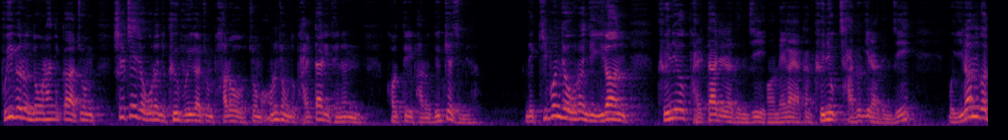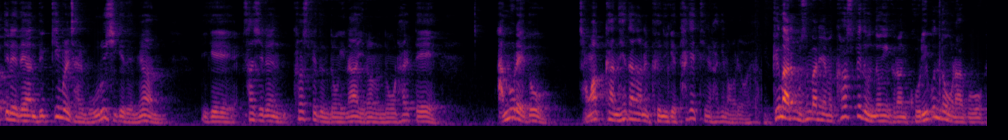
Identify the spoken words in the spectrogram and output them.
부위별 운동을 하니까 좀 실제적으로 이제 그 부위가 좀 바로 좀 어느 정도 발달이 되는 것들이 바로 느껴집니다. 근데 기본적으로 이제 이런 근육 발달이라든지 어, 내가 약간 근육 자극이라든지 뭐 이런 것들에 대한 느낌을 잘 모르시게 되면 이게 사실은 크로스핏 운동이나 이런 운동을 할 때 아무래도 정확한 해당하는 근육에 타겟팅을 하기는 어려워요. 그 말은 무슨 말이냐면 크로스핏 운동이 그런 고립 운동을 하고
